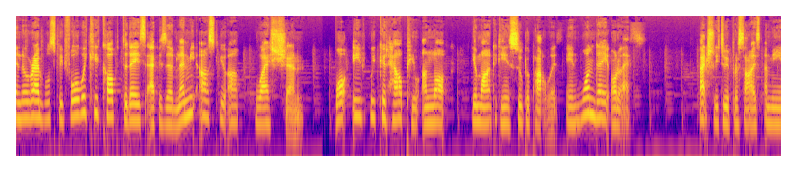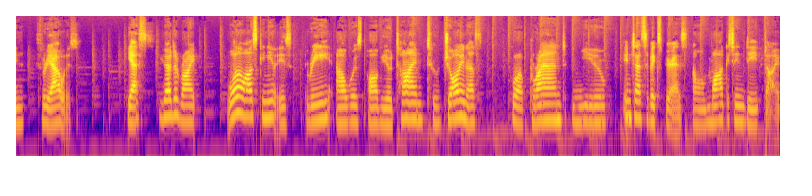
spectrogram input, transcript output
Hello, Rebels. Before we kick off today's episode, let me ask you a question. What if we could help you unlock your marketing superpowers in one day or less? Actually, to be precise, I mean three hours. Yes, you heard it right. What I'm asking you is three hours of your time to join us for a brand new intensive experience, our marketing deep dive.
